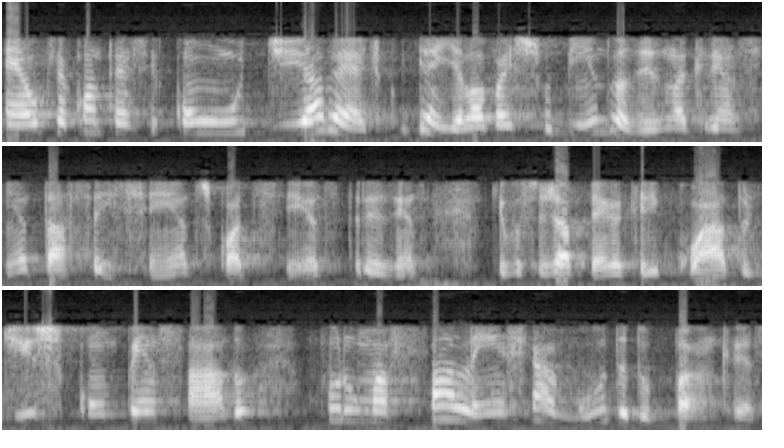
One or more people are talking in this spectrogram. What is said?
é o que acontece com o diabético. E aí ela vai subindo, às vezes na criancinha está 600, 400, 300, que você já pega aquele quadro descompensado por uma falência aguda do pâncreas.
